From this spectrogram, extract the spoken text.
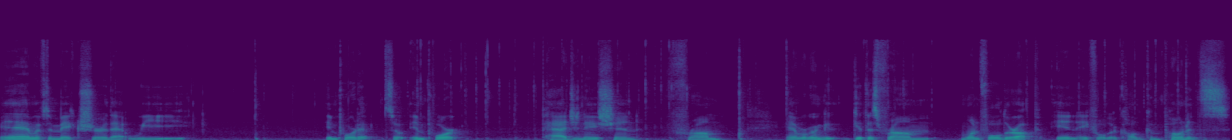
And we have to make sure that we import it. So import pagination from, and we're going to get this from one folder up in a folder called components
